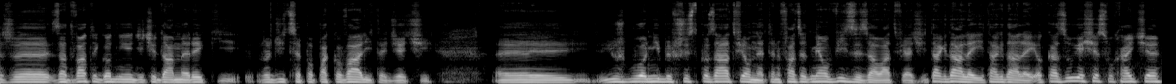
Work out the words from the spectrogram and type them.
że za dwa tygodnie jedziecie do Ameryki. Rodzice popakowali te dzieci. E, Już było niby wszystko załatwione. Ten facet miał wizy załatwiać i tak dalej, i tak dalej. Okazuje się, słuchajcie,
